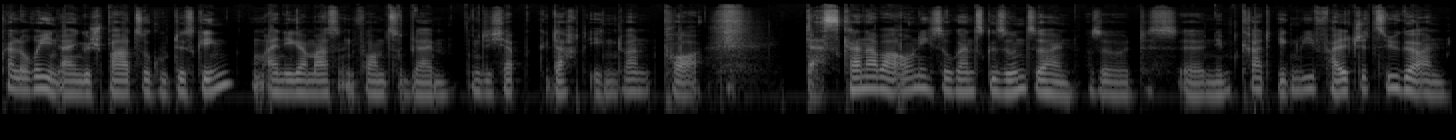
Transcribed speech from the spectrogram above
Kalorien eingespart, so gut es ging, um einigermaßen in Form zu bleiben. Und ich habe gedacht irgendwann, boah, das kann aber auch nicht so ganz gesund sein. Also das äh, nimmt gerade irgendwie falsche Züge an.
